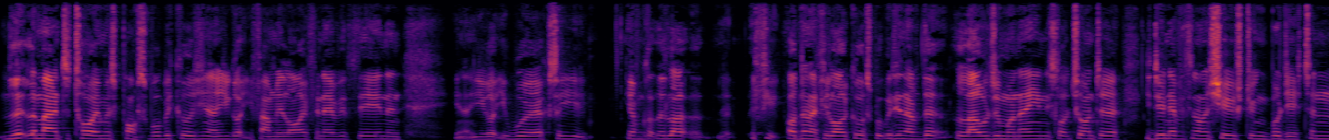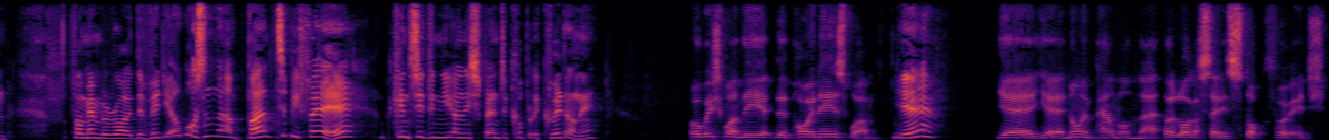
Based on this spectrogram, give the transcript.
little amount of time as possible because you know you got your family life and everything, and you know you got your work, so you you haven't got the if you I don't know if you like us, but we didn't have the loads of money, and it's like trying to you're doing everything on a shoestring budget, and if I remember right, the video wasn't that bad to be fair, considering you only spent a couple of quid on it. Well, which one? The the Pioneers one? Yeah. Yeah, yeah, nine pound on that. But like I said, it's stock footage,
